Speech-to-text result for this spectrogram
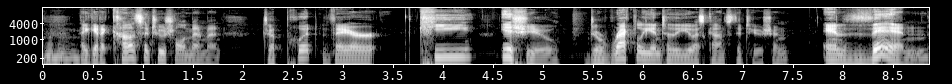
Mm -hmm. They get a constitutional amendment to put their key issue directly into the U.S. Constitution. And then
